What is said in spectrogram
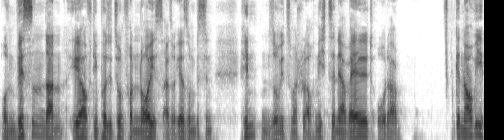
Und Wissen dann eher auf die Position von Neues, also eher so ein bisschen hinten, so wie zum Beispiel auch Nichts in der Welt oder genau wie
